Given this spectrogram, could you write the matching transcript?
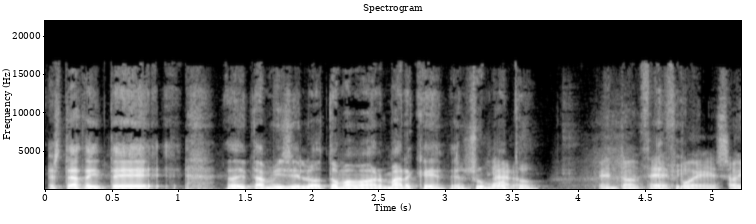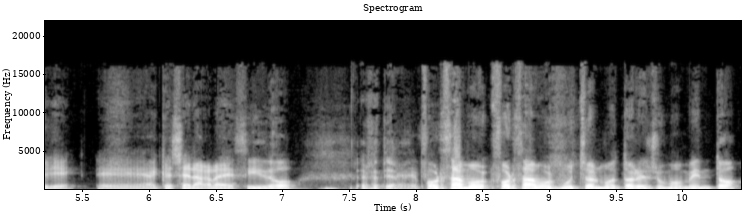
este aceite, este aceite a mí si lo toma Mar Márquez en su Claro. moto. Entonces, En fin. pues, oye, eh, hay que ser agradecido. Efectivamente. Eh, forzamos, forzamos mucho el motor en su momento.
